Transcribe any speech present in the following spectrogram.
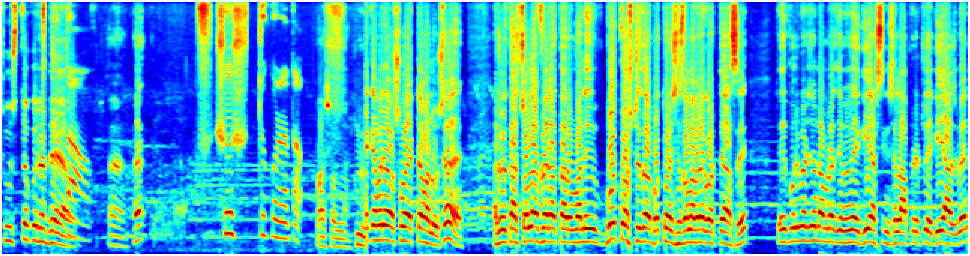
সুস্থ করে দাও। হ্যাঁ হ্যাঁ। সুস্থ করে দাও। মাশাআল্লাহ। একেবারে অসহায় একটা মানুষ হ্যাঁ? আসলে তার চলাফেরা তার মানে বহুত কষ্টে তার বর্তমানে সে চলাফেরা করতে আছে। তো এই পরিবারের জন্য আমরা যেভাবে এগিয়ে আসছি ইনশাআল্লাহ আপনি একটু এগিয়ে আসবেন।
